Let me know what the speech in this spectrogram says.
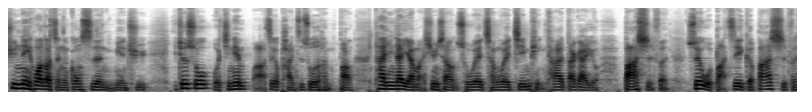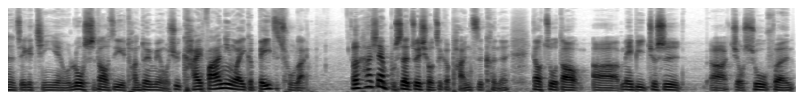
去内化到整个公司的里面去，也就是说，我今天把这个盘子做得很棒，它已经在亚马逊上所谓成为精品，它大概有八十分，所以我把这个八十分的这个经验，我落实到我自己的团队里面，我去开发另外一个杯子出来，而他现在不是在追求这个盘子，可能要做到啊、，maybe 就是啊九十五分，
